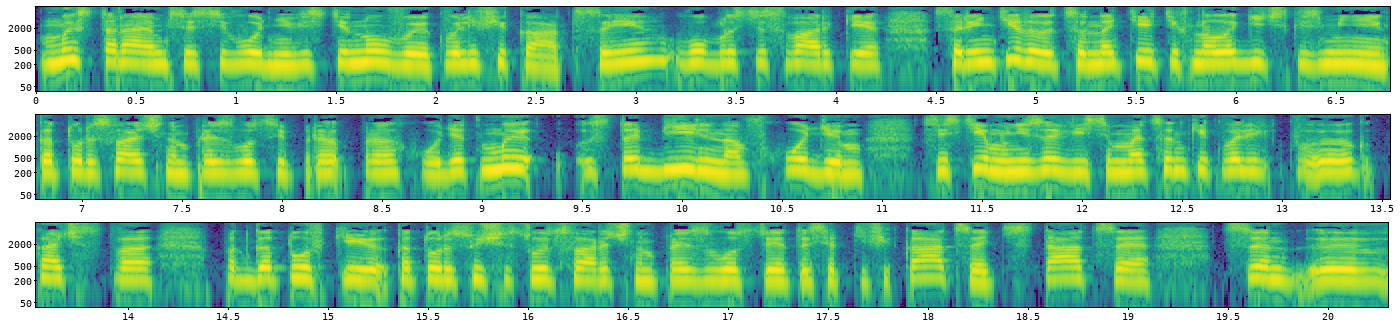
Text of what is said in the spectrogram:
Мы стараемся сегодня ввести новые квалификации в области сварки, сориентироваться на те технологические изменения, которые в сварочном производстве проходят. Мы стабильно входим в систему независимой оценки квали... качества подготовки, которая существует в сварочном производстве. Это сертификация, аттестация. Э,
